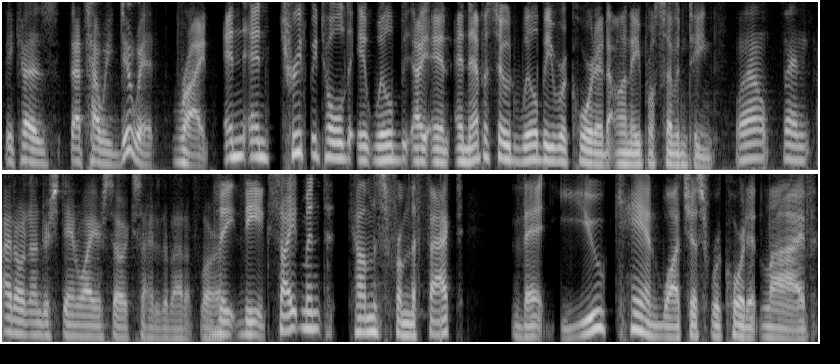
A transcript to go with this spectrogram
because that's how we do it. Right. And and truth be told, it will be uh, an, an episode will be recorded on April 17th. Well, then I don't understand why you're so excited about it, Flora. The the excitement comes from the fact that you can watch us record it live.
